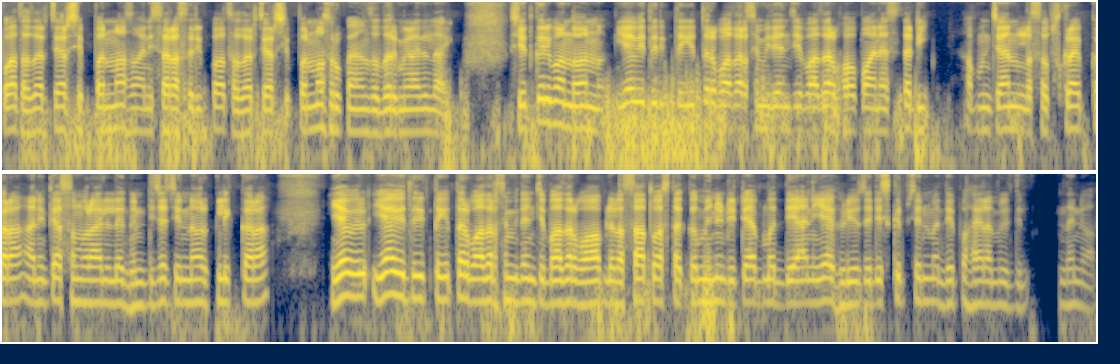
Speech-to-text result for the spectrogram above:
पाच हजार चारशे पन्नास आणि सरासरी पाच हजार चारशे पन्नास रुपयांचा दर मिळालेला आहे. शेतकरी बांधवांना या व्यतिरिक्त इतर बाजार समित्यांचे बाजारभाव पाहण्यासाठी आपण चॅनलला सबस्क्राईब करा आणि त्यासमोर आलेल्या घंटीच्या चिन्हावर क्लिक करा. या या व्यतिरिक्त इतर बाजार समित्यांचे बाजारभाव आपल्याला सात वाजता कम्युनिटी टॅबमध्ये आणि या व्हिडिओच्या डिस्क्रिप्शनमध्ये पाहायला मिळतील. धन्यवाद.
